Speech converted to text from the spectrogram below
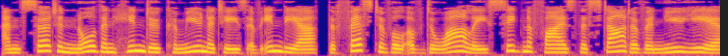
and certain northern Hindu communities of India, the festival of Diwali signifies the start of a new year.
